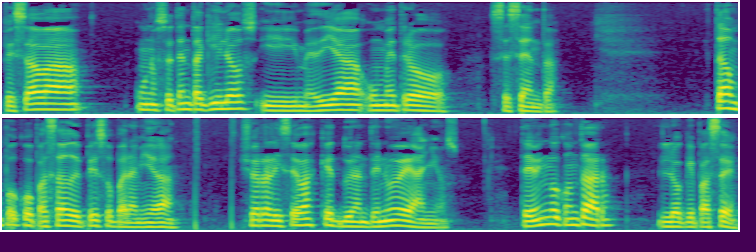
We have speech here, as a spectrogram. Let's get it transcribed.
pesaba unos 70 kilos y medía un metro 60. Estaba un poco pasado de peso para mi edad. Yo realicé básquet durante nueve años. Te vengo a contar lo que pasé.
